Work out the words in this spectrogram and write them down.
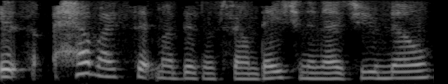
it's have I set my business foundation? And as you know,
